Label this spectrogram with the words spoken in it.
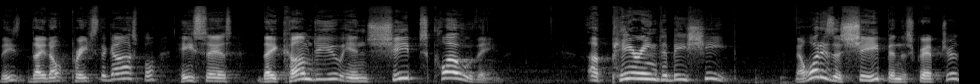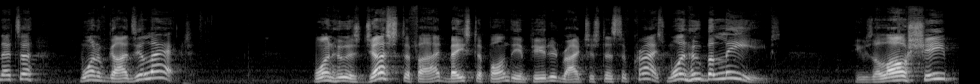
These, they don't preach the gospel. He says, They come to you in sheep's clothing, appearing to be sheep. Now, what is a sheep in the scripture? That's a, one of God's elect. One who is justified based upon the imputed righteousness of Christ. One who believes. He was a lost sheep.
